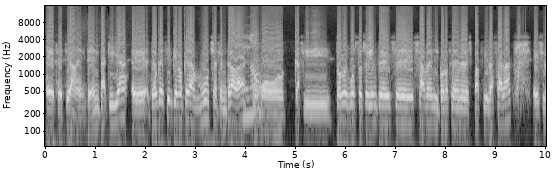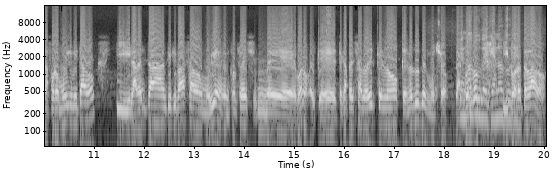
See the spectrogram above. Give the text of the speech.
Efectivamente, en taquilla. eh, tengo que decir que no quedan muchas entradas, como casi todos vuestros oyentes eh, saben y conocen el espacio y la sala. Es un aforo muy limitado y la venta anticipada ha estado muy bien. Entonces, bueno, el que tenga pensado ir, que no que no dude mucho. ¿de Que no acuerdo? dude, que no y dude. por otro lado,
